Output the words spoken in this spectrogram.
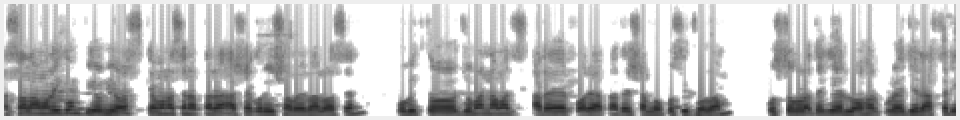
আসসালামু আলাইকুম, প্রিয় ভিউয়ার্স কেমন আছেন আপনারা? আশা করি সবাই ভালো আছেন। পবিত্র জুমার নামাজ আদায়ের পরে আপনাদের সামনে উপস্থিত হলাম। পোস্তগোলা থেকে লোহারপুলে যে রাস্তাটি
